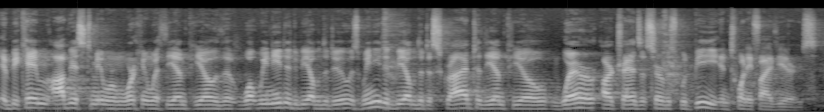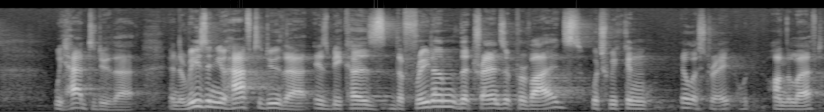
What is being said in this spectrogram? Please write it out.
it became obvious to me when working with the MPO that what we needed to be able to do is we needed to be able to describe to the MPO where our transit service would be in 25 years. We had to do that. And the reason you have to do that is because the freedom that transit provides, which we can illustrate on the left,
